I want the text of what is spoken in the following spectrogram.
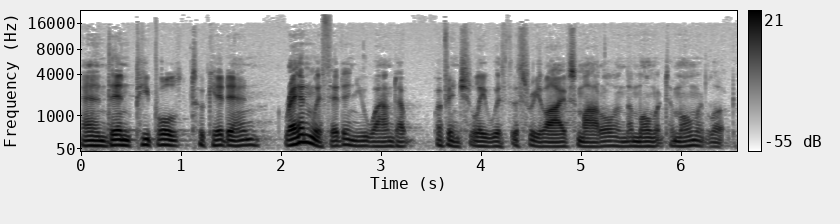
And then people took it and ran with it, and you wound up eventually with the three lives model and the moment to moment look.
